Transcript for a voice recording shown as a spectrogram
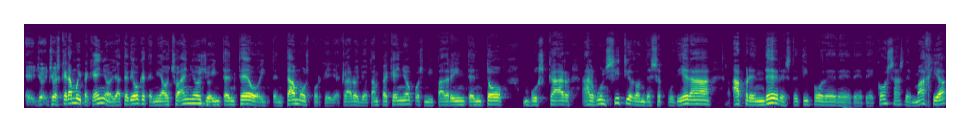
eh, yo, yo, es que era muy pequeño, ya te digo que tenía ocho años, yo intenté o intentamos, porque claro, yo tan pequeño, pues mi padre intentó buscar algún sitio donde se pudiera aprender este tipo de, de, de, cosas, de magia,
